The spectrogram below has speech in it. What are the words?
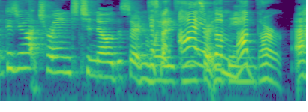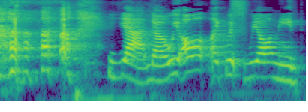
because you're not trained to know the certain Guess ways. What? I am the things. mother. yeah, no, we all like we, we all need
